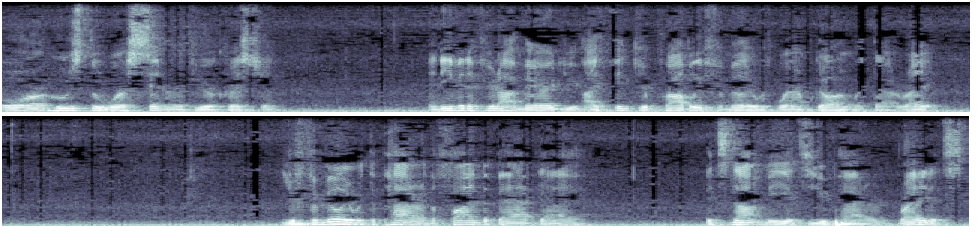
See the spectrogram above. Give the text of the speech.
Or who's the worst sinner if you're a Christian. And even if you're not married, you, I think you're probably familiar with where I'm going with that, right? You're familiar with the pattern, the find the bad guy it's not me, it's you pattern, right? It's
